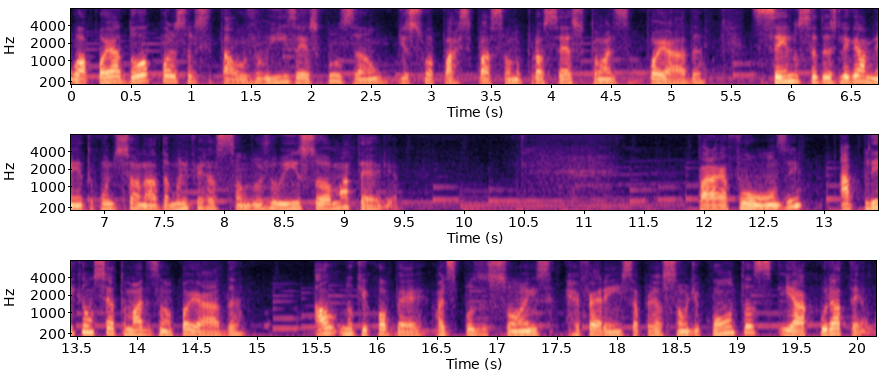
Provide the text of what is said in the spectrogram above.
O apoiador pode solicitar ao juiz a exclusão de sua participação no processo de decisão apoiada, sendo seu desligamento condicionado à manifestação do juiz sobre a matéria. Parágrafo 11. Aplicam-se a tomar decisão apoiada ao, no que couber, as disposições referentes à prestação de contas e à curatela.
